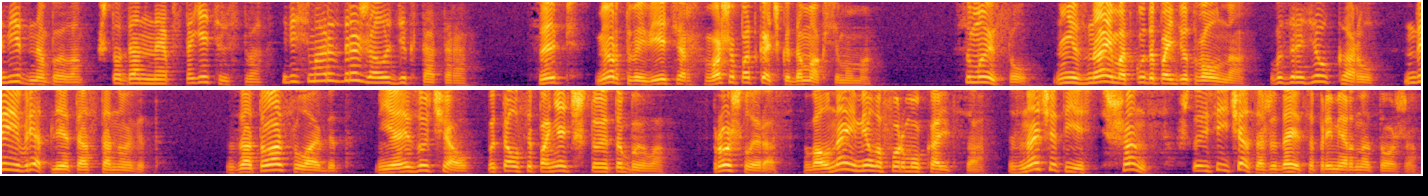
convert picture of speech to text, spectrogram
Видно было, что данное обстоятельство весьма раздражало диктатора. Цепь, мертвый ветер, ваша подкачка до максимума. Смысл? Не знаем, откуда пойдет волна, возразил Карл. Да и вряд ли это остановит. Зато ослабит. Я изучал, пытался понять, что это было. В прошлый раз волна имела форму кольца. Значит, есть шанс, что и сейчас ожидается примерно то же.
